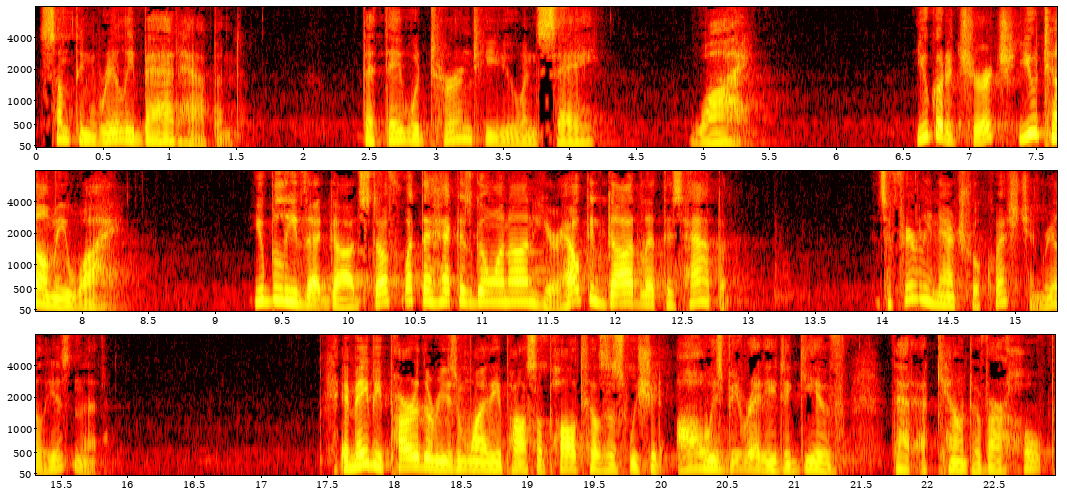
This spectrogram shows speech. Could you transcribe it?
something really bad happened, that they would turn to you and say, Why? You go to church, you tell me why. You believe that God stuff. What the heck is going on here? How can God let this happen? It's a fairly natural question, really, isn't it? It may be part of the reason why the Apostle Paul tells us we should always be ready to give that account of our hope.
